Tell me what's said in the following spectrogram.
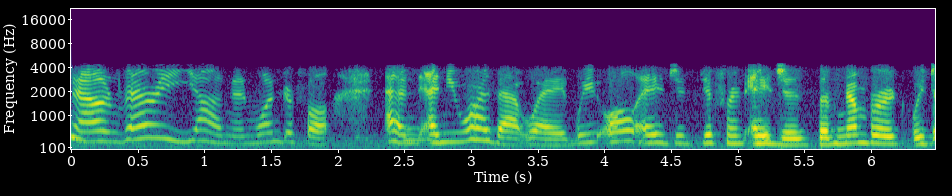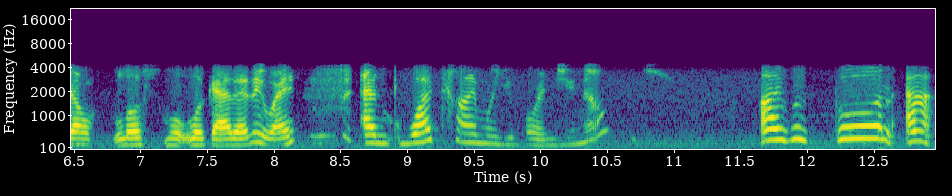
sound very young and wonderful, and and you are that way. We all age at different ages. The number we don't look look at anyway. And what time were you born? Do you know? I was born at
